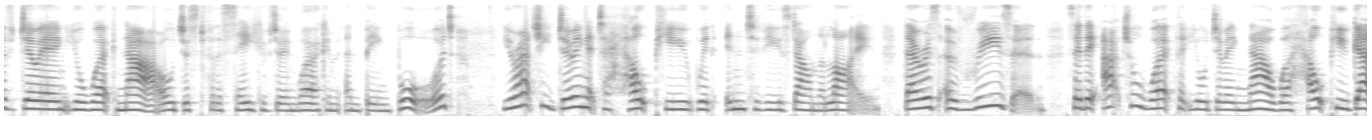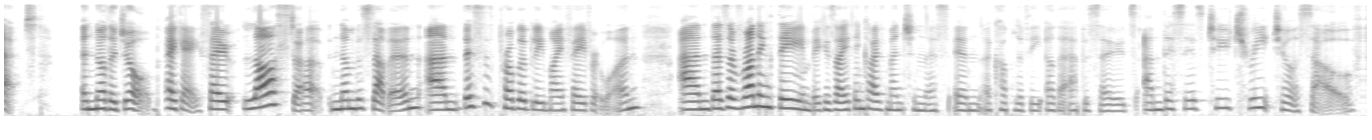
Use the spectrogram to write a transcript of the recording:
of doing your work now just for the sake of doing work and, and being bored, you're actually doing it to help you with interviews down the line. There is a reason. So the actual work that you're doing now will help you get another job. Okay, so last up, number seven, and this is probably my favorite one. And there's a running theme because I think I've mentioned this in a couple of the other episodes, and this is to treat yourself.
